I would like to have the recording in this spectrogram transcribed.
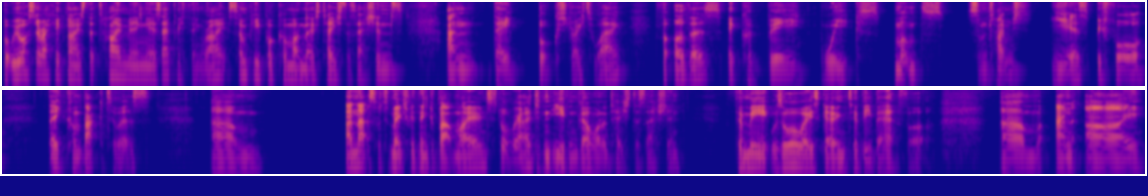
but we also recognize that timing is everything, right? Some people come on those taster sessions and they book straight away. For others, it could be weeks, months, sometimes years before they come back to us. Um, and that sort of makes me think about my own story. I didn't even go on a taster session. For me, it was always going to be barefoot. Um, and I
